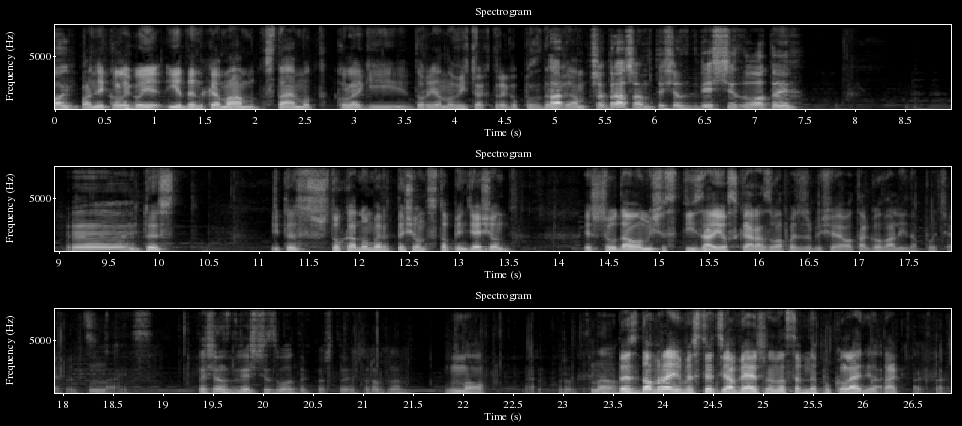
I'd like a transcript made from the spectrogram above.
Oj, Panie kolego, je- jedynkę mam, dostałem od kolegi Dorianowicza, którego a, pozdrawiam. przepraszam, 1200 zł? Yy, I to jest i to jest sztuka numer 1150. Jeszcze udało mi się Stiza i Oscara złapać, żeby się otagowali na płycie. Więc... nice. 1200 zł kosztuje problem. No. No. To jest dobra inwestycja, wiesz, na następne pokolenie, tak? Tak, tak, tak,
